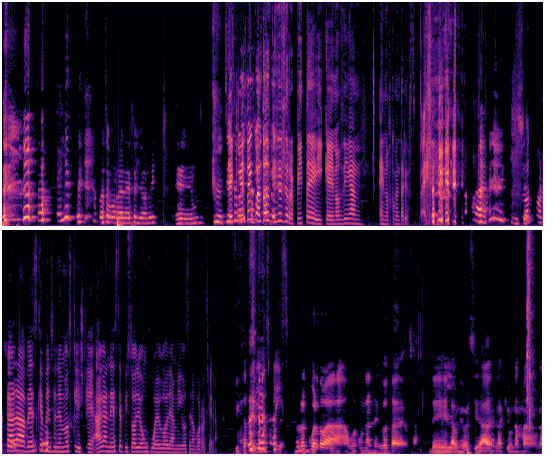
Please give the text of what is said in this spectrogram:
Vas a borrar eso, Jordi. Eh, que cuenten cuántas veces se repite y que nos digan en los comentarios. por cada vez que mencionemos cliché, hagan de este episodio un juego de amigos en la borrachera. Fíjate, yo recuerdo a una anécdota o sea, de la universidad en la que una, una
